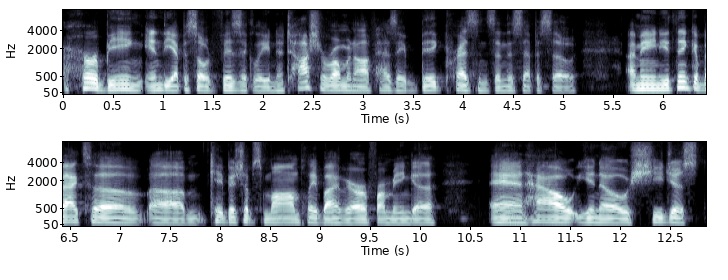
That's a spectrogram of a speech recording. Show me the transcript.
her being in the episode physically, Natasha Romanoff has a big presence in this episode. I mean, you think back to um, Kate Bishop's mom, played by Vera Farmiga, and how you know she just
